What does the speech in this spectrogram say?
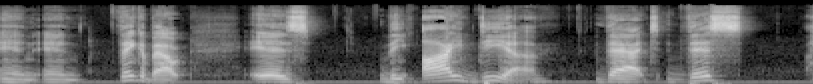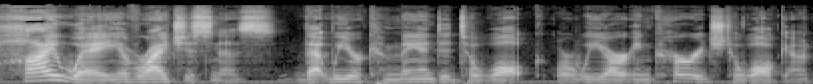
and and think about is the idea that this highway of righteousness that we are commanded to walk or we are encouraged to walk on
